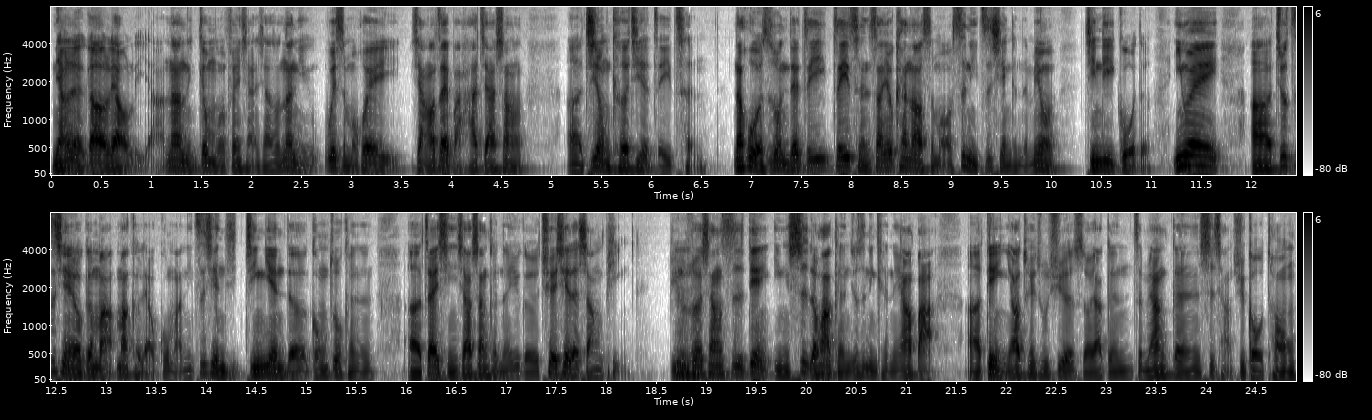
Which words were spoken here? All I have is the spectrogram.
娘惹糕的料理啊，那你跟我们分享一下说，那你为什么会想要再把它加上呃金融科技的这一层？那或者是说你在这一这一层上又看到什么是你之前可能没有经历过的？因为啊、呃就之前有跟马 Mark 聊过嘛，你之前经验的工作可能呃在行销上可能有个确切的商品，比如说像是电影视的话，可能就是你可能要把呃电影要推出去的时候，要跟怎么样跟市场去沟通。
